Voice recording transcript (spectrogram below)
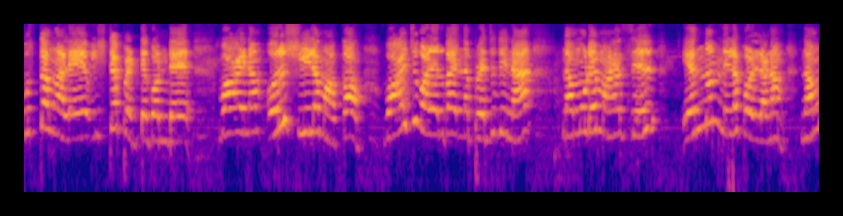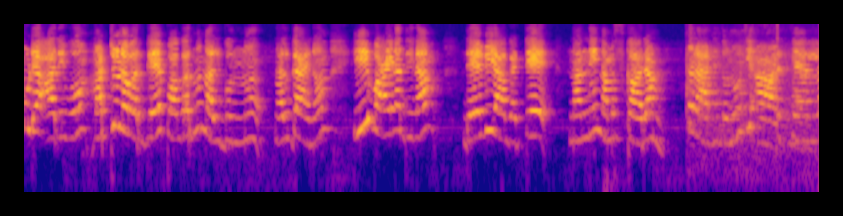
പുസ്തകങ്ങളെ ഇഷ്ടപ്പെട്ട് കൊണ്ട് വായന ഒരു ശീലമാക്കാം. വായിച്ചു വളരുക എന്ന പ്രതിദിന നമ്മുടെ മനസ്സിൽ എന്നും നിലകൊള്ളണം. നമ്മുടെ അറിവും മറ്റുള്ളവർക്ക് പകർന്നു നൽകുന്നു. നൽകാനും ഈ വായന ദിനം ദേവിയാകട്ടെ. നന്ദി നമസ്കാരം. ആയിരത്തി തൊണ്ണൂറ്റി ആറ് കേരള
